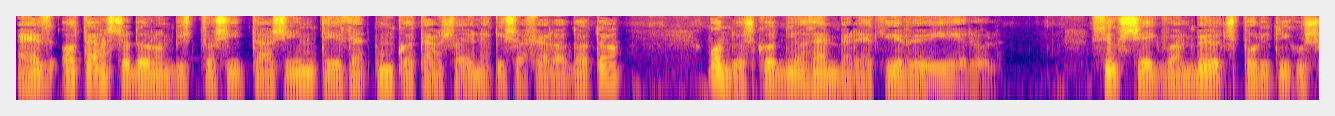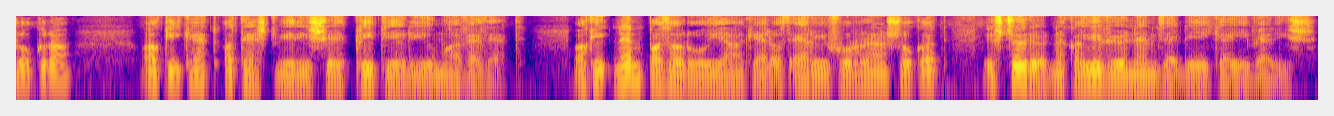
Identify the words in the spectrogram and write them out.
Ez a Társadalombiztosítási Intézet munkatársainak is a feladata, gondoskodni az emberek jövőjéről. Szükség van bölcs politikusokra, akiket a testvériség kritériuma vezet, akik nem pazarolják el az erőforrásokat, és törődnek a jövő nemzedékeivel is.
